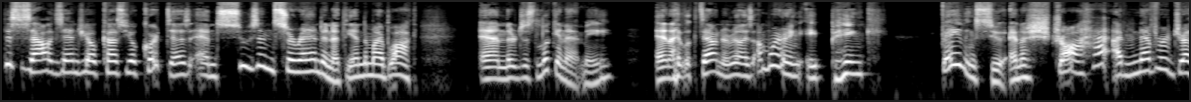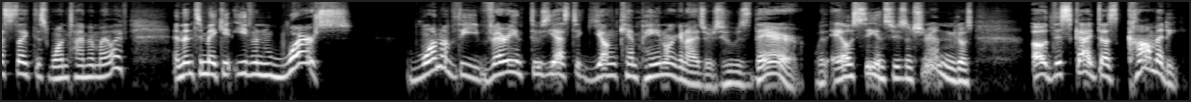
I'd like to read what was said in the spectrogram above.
This is Alexandria Ocasio Cortez and Susan Sarandon at the end of my block. And they're just looking at me. And I look down and realize I'm wearing a pink bathing suit and a straw hat. I've never dressed like this one time in my life. And then to make it even worse, one of the very enthusiastic young campaign organizers who was there with AOC and Susan Sarandon goes, Oh, this guy does comedy.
